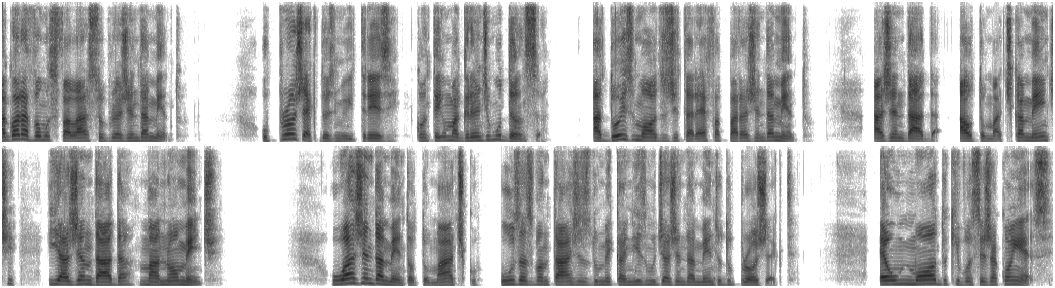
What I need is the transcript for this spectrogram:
Agora vamos falar sobre o agendamento. O Project 2013 contém uma grande mudança. Há dois modos de tarefa para agendamento: agendada automaticamente e agendada manualmente. O agendamento automático usa as vantagens do mecanismo de agendamento do Project. É um modo que você já conhece.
